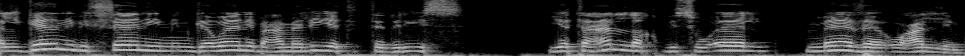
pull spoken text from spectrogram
الجانب الثاني من جوانب عملية التدريس يتعلق بسؤال ماذا أعلم؟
